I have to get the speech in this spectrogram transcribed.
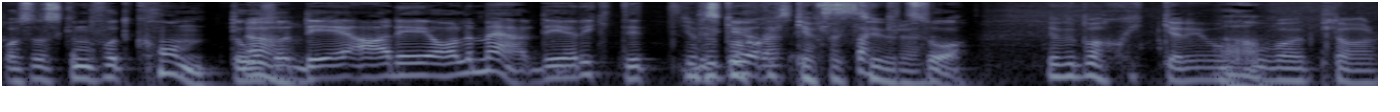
och så ska man få ett konto. Ja. Så det, ja, det, jag håller med. Det är riktigt. Jag vill det ska bara skicka exakt faktura. så. Jag vill bara skicka det och, och vara klar.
